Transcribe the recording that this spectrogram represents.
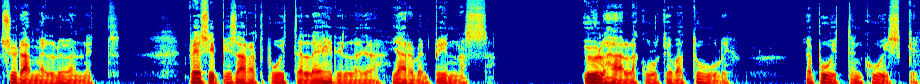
sydämen lyönnit, vesipisarat puitten lehdillä ja järven pinnassa. Ylhäällä kulkeva tuuli ja puitten kuiske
